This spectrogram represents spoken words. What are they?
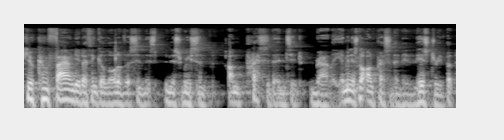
you're confounded. I think a lot of us in this in this recent unprecedented rally. I mean, it's not unprecedented in history, but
